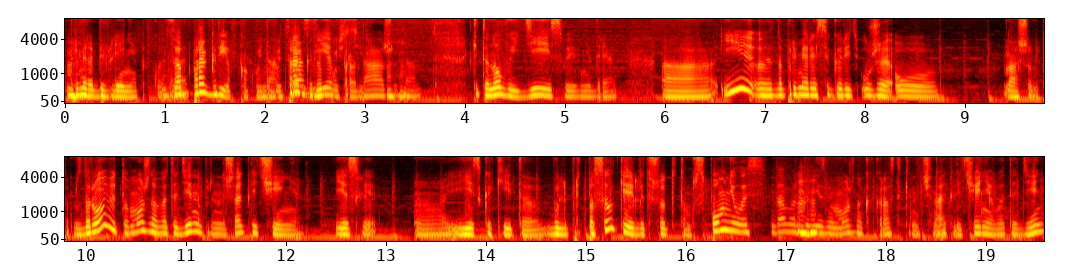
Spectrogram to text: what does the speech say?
Например, объявление какое-то. За да, прогрев да, какой-нибудь. раз прогрев, запустить. продажу, Мгм. да. Какие-то новые идеи свои внедрять. А, И, э, например, если говорить уже о нашем там, здоровье, то можно в этот день, например, начинать лечение. Если э, есть какие-то были предпосылки или что-то там вспомнилось да, в организме, можно как раз-таки начинать лечение в этот день,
